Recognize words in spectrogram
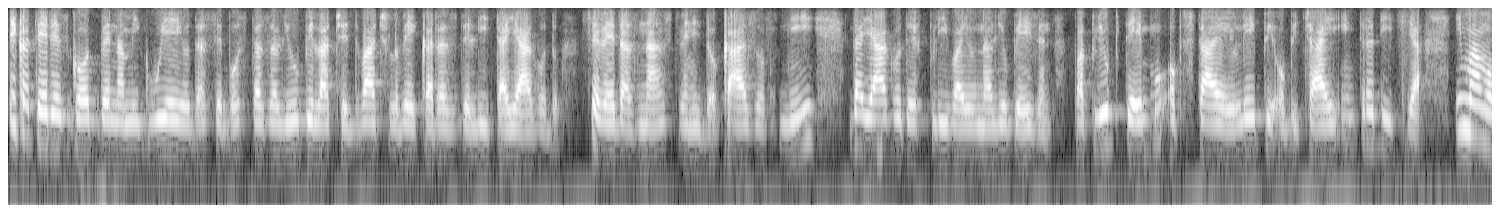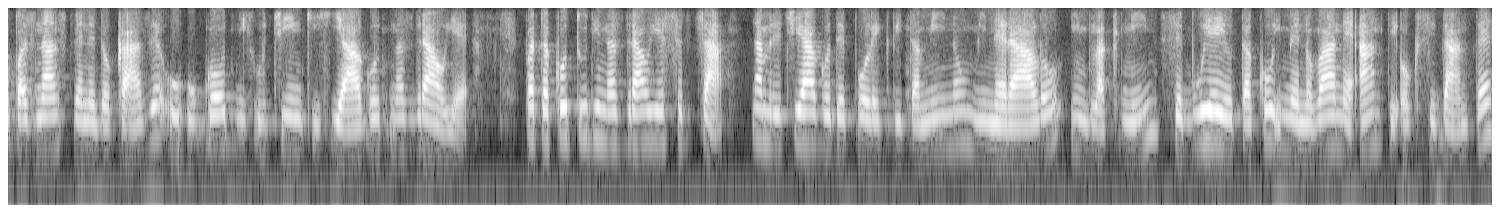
Nekatere zgodbe namigujejo, da se bosta zaljubila, če dva človeka razdelita jagodo. Seveda znanstveni dokazov ni, da jagode vplivajo na ljubezen, pa kljub temu obstajajo lepi običaji in tradicija. Imamo pa znanstvene dokaze o ugodnih učinkih jagod na zdravje, pa tako tudi na zdravje srca. Namreč jagode poleg vitaminov, mineralov in vlaknin vsebujejo tako imenovane antioksidante,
